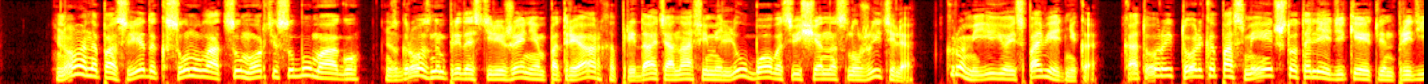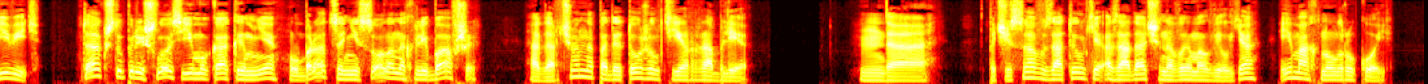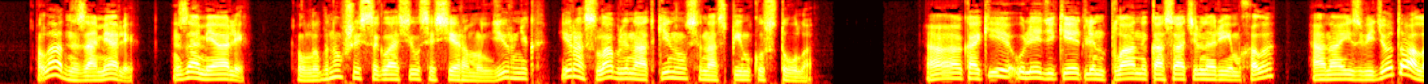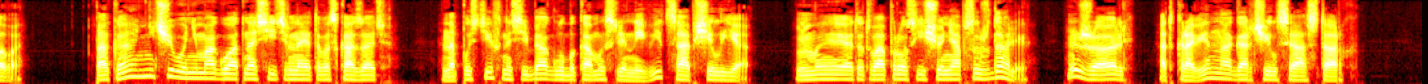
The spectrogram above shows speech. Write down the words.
Ну а напоследок сунула отцу Мортису бумагу с грозным предостережением патриарха предать анафеме любого священнослужителя, кроме ее исповедника, который только посмеет что-то леди Кейтлин предъявить. Так что пришлось ему, как и мне, убраться несолоно хлебавши. Огорченно подытожил Тьер Рабле. «Да...» Почесав в затылке озадаченно вымолвил я и махнул рукой. «Ладно, замяли. Замяли». Улыбнувшись, согласился серомундирник и расслабленно откинулся на спинку стула. «А какие у леди Кейтлин планы касательно Римхала? Она изведет Алова?» «Пока ничего не могу относительно этого сказать». Напустив на себя глубокомысленный вид, сообщил я. «Мы этот вопрос еще не обсуждали. Жаль», — откровенно огорчился Астарх.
